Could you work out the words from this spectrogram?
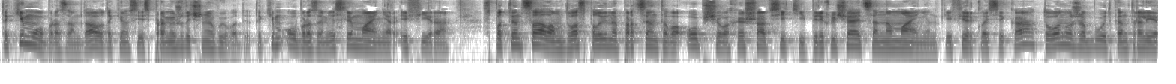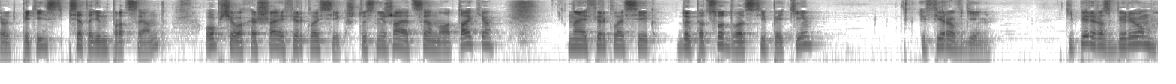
Таким образом, да, вот такие у нас есть промежуточные выводы. Таким образом, если майнер эфира с потенциалом 2,5% общего хэша в сети переключается на майнинг эфир Classic а, то он уже будет контролировать 50, 51% общего хэша эфир классик, что снижает цену атаки на эфир классик до 525 эфира в день. Теперь разберем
